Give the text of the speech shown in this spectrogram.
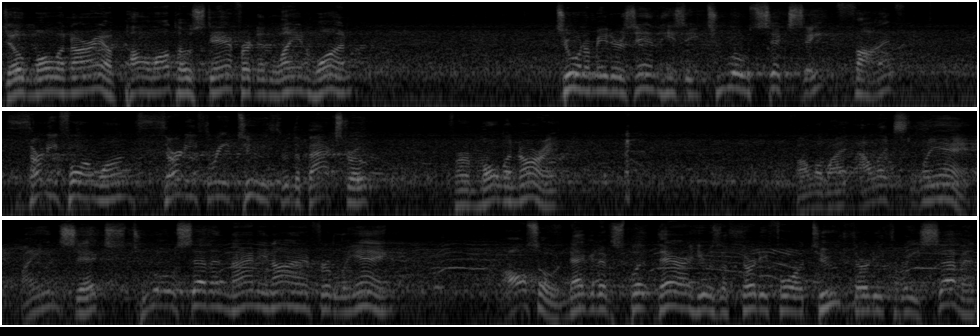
Still Molinari of Palo Alto Stanford in lane one. 200 meters in, he's a 206.85. 34-1, 33-2 through the backstroke for Molinari. Followed by Alex Liang. Lane six, 207.99 for Liang. Also negative split there. He was a 34-2, 33-7.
